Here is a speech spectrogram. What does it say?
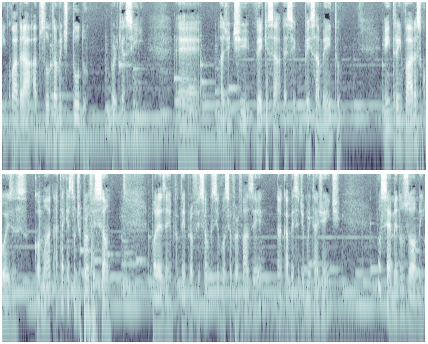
enquadrar absolutamente tudo. Porque assim, é, a gente vê que essa, esse pensamento entra em várias coisas, como até questão de profissão. Por exemplo, tem profissão que se você for fazer, na cabeça de muita gente, você é menos homem.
